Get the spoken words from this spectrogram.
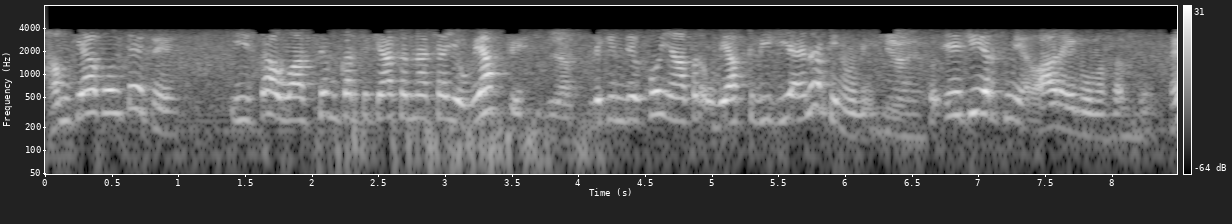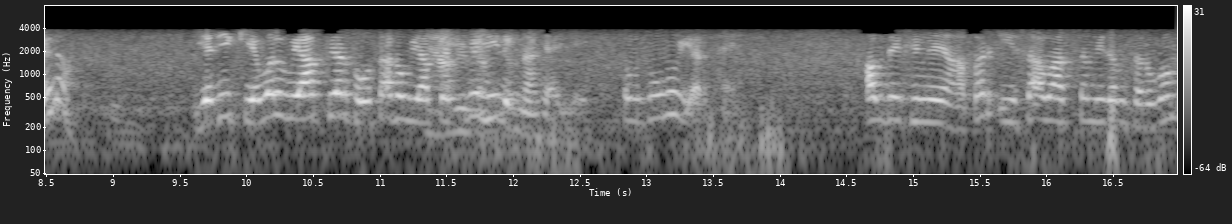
हम क्या बोलते थे? ईसा वास्तव करते क्या करना चाहिए? व्याप्त लेकिन देखो यहाँ पर व्याप्त भी किया है ना तीनों ने तो एक ही अर्थ में आ रहे दोनों शब्द है ना? यदि केवल व्याप्त अर्थ होता तो व्याप्त में नहीं लिखना चाहिए। तो दोनों ही अर्थ है। अब देखेंगे यहाँ पर ईसा वास्तव इदम सर्वम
